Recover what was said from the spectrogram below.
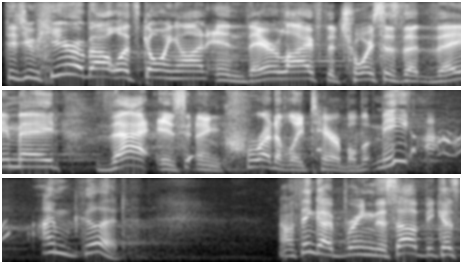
Did you hear about what's going on in their life, the choices that they made? That is incredibly terrible. But me, I'm good. Now, I think I bring this up because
